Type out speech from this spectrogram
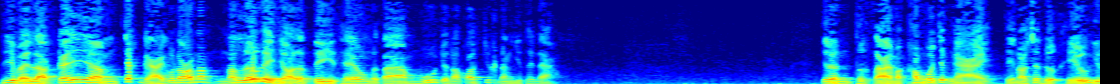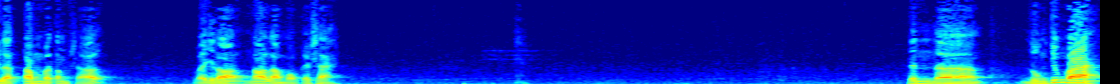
như vậy là cái um, chất ngại của nó nó, nó lớn hay nhỏ là tùy theo người ta muốn cho nó có chức năng như thế nào. Cho nên thực tại mà không có chất ngại thì nó sẽ được hiểu như là tâm và tâm sở. Và do đó nó là một cái sai. Tình uh, à, luận chứng ba.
